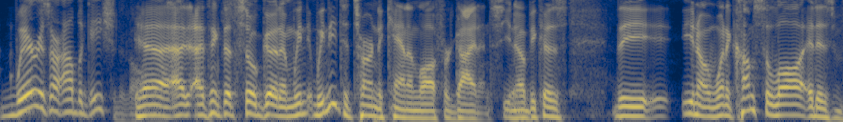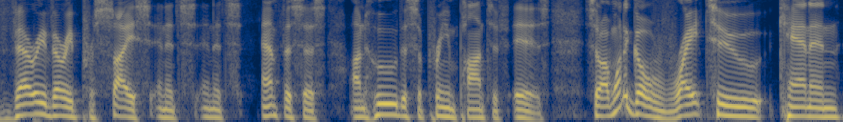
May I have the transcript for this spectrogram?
Where is our obligation in all this? Yeah, I, I think that's so good, and we we need to turn to canon law for guidance. You know, because the you know when it comes to law, it is very very precise in its in its emphasis on who the supreme pontiff is. So I want to go right to canon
